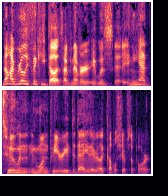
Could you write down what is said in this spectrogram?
No, I really think he does. I've never. It was, and he had two in in one period today. They were like a couple shifts apart.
